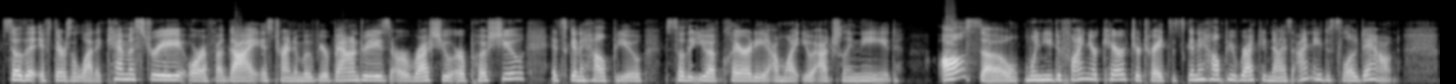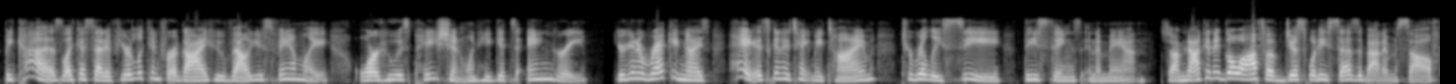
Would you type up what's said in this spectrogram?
So that if there's a lot of chemistry or if a guy is trying to move your boundaries or rush you or push you, it's going to help you so that you have clarity on what you actually need. Also, when you define your character traits, it's going to help you recognize I need to slow down. Because, like I said, if you're looking for a guy who values family or who is patient when he gets angry, you're going to recognize, hey, it's going to take me time to really see these things in a man. So I'm not going to go off of just what he says about himself.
